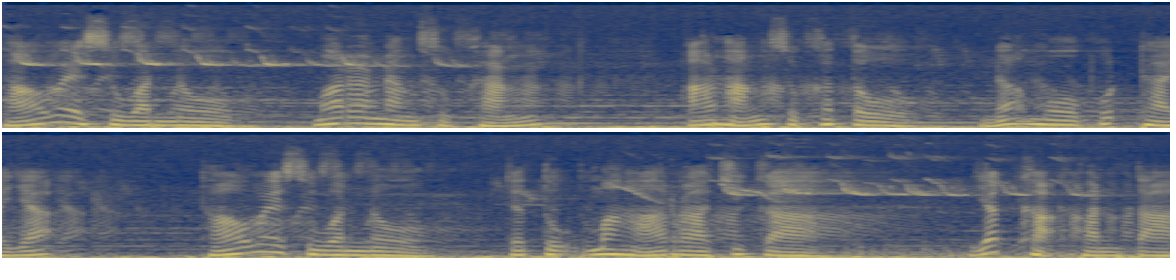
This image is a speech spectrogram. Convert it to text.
ท้าวเวสุวรรณโน มรณังสุขัง อาหังสุขโต นะโมพุทธายะ ท้าวเวสุวรรณโน จตุมหาราชิกา ยักขะพันตา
